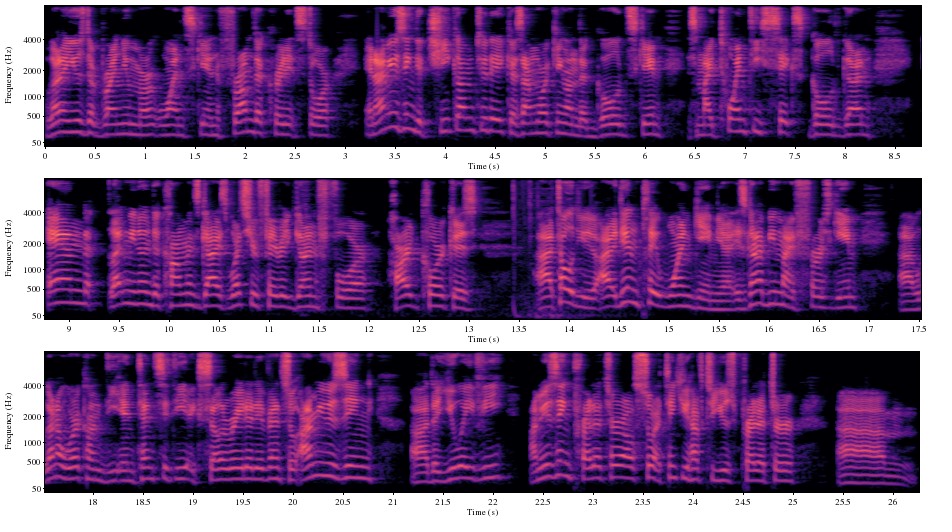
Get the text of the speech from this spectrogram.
We're gonna use the brand new Merc 1 skin from the credit store. And I'm using the Chicom today because I'm working on the gold skin. It's my 26 gold gun. And let me know in the comments, guys, what's your favorite gun for hardcore? Because I told you, I didn't play one game yet. It's gonna be my first game. Uh, we're gonna work on the intensity accelerated event. So I'm using uh, the UAV. I'm using Predator also. I think you have to use Predator um,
